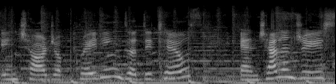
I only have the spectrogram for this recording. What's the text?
in charge of creating the details. and challenges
